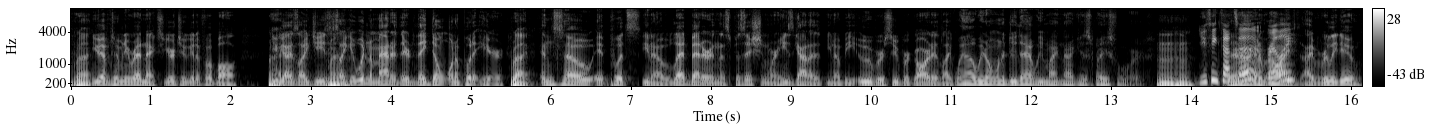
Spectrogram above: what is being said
right. You have too many rednecks. You're too good at football. You guys like Jesus. Right. Like it wouldn't have mattered. They they don't want to put it here. right. And so it puts, you know, Ledbetter in this position where he's got to, you know, be uber super guarded. Like, well, we don't want to do that. We might not get space Force. Mm-hmm. You think that's it? gonna- really? oh, I, I really do.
